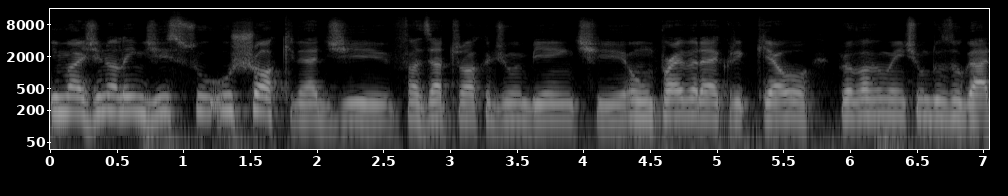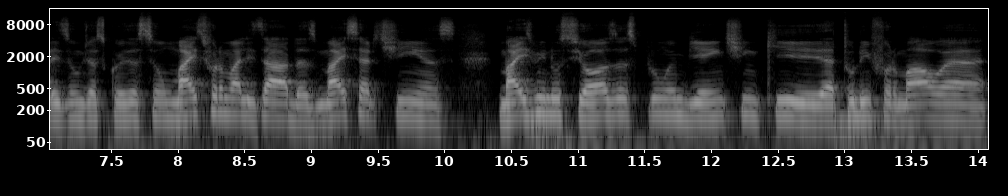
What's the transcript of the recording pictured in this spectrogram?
Imagino, além disso, o choque, né? De fazer a troca de um ambiente, um private equity, que é o, provavelmente um dos lugares onde as coisas são mais formalizadas, mais certinhas, mais minuciosas, para um ambiente em que é tudo informal, é...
